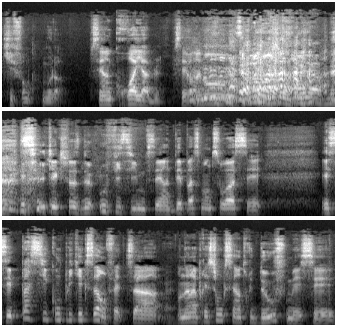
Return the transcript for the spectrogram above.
Kiffant, voilà. C'est incroyable. C'est vraiment. C'est vraiment incroyable, mec. c'est quelque chose de oufissime. C'est un dépassement de soi. C'est et c'est pas si compliqué que ça en fait. Ça, on a l'impression que c'est un truc de ouf, mais c'est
